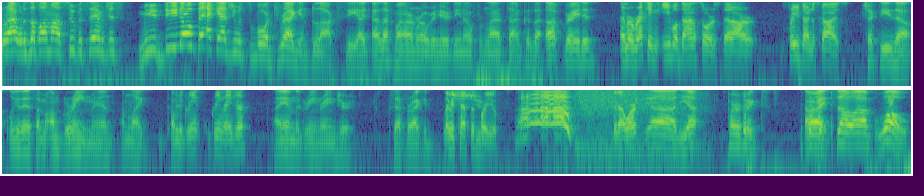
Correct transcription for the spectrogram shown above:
Alright, what is up all my super sandwiches? Me and Dino back at you with some more Dragon Block C. I, I left my armor over here, Dino, from last time because I upgraded. And we're wrecking evil dinosaurs that are Frieza in disguise. Check these out. Look at this. I'm, I'm green, man. I'm like... You're I'm, the Green Green Ranger. I am the Green Ranger. Except for I could... Let me test it for you. Ah! Did that work? God, yep. Perfect. Alright, so, um, whoa.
